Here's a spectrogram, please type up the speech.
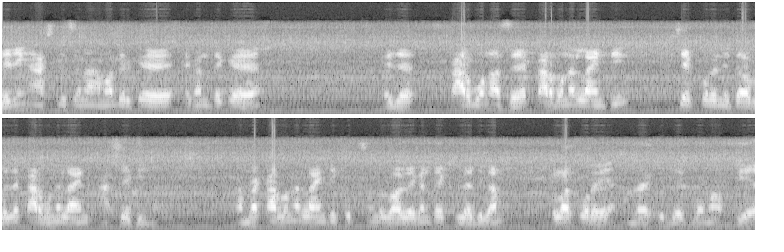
রিডিং আসতেছে না আমাদেরকে এখান থেকে, এই যে কার্বন আছে কার্বনের লাইনটি চেক করে নিতে হবে যে কার্বনের লাইন আসে কি না আমরা কার্বনের লাইনটি খুব সুন্দরভাবে এখান থেকে খুলে দিলাম। খোলার পরে আমরা একটু দেখব মাপ দিয়ে।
